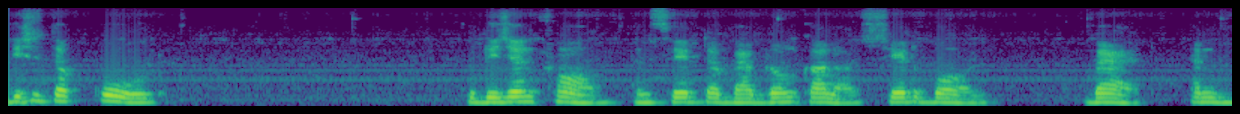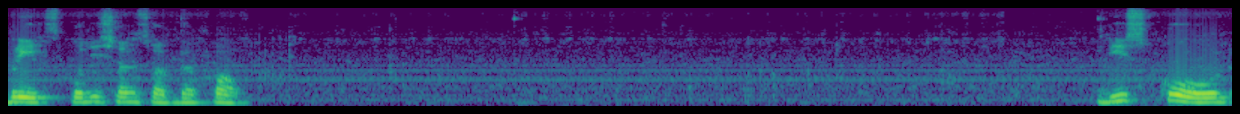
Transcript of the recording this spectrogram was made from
This is the code to design form and set the background color, set ball, bat, and bricks positions of the form. This code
